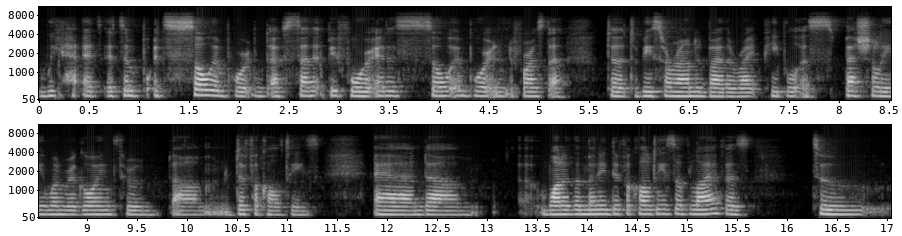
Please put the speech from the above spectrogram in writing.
we ha- it's it's imp- it's so important. I've said it before. It is so important for us to to, to be surrounded by the right people, especially when we're going through um, difficulties. And um, one of the many difficulties of life is to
